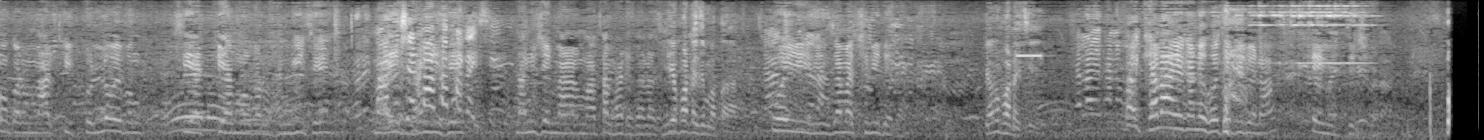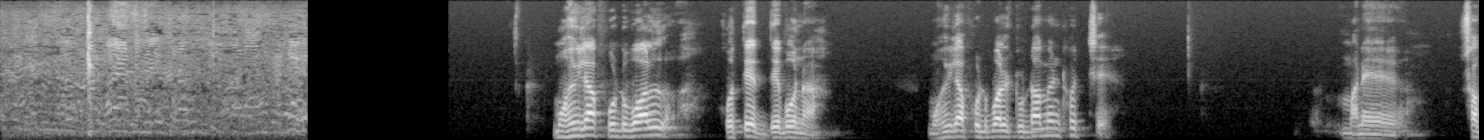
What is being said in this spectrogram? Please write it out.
মোকারণ মারপিট করল এবং চেয়ার টিয়ার মোকারণ ভাঙিয়েছে মাইক ভাঙিয়েছে মানুষের মাথা ফাটে ফেলাছে। কে ফাটাইছে মাথা? ওই জামা শিবিরেরা। কেন ফাটাইছে? খেলা এখানে হতে দিবে না এই উদ্দেশ্য। মহিলা ফুটবল হতে দেব না। মহিলা ফুটবল টুর্নামেন্ট হচ্ছে মানে সব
